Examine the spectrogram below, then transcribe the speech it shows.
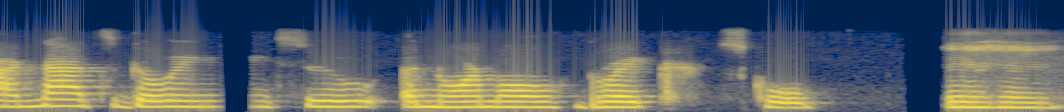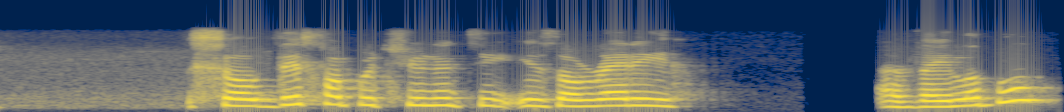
are not going to a normal break school. Mm-hmm. So this opportunity is already available,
